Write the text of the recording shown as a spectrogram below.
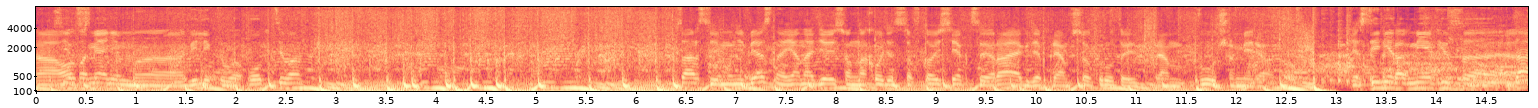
А, Все он- помянем э, великого Оптива. Царствие ему небесное. Я надеюсь, он находится в той секции рая, где прям все круто и прям в лучшем мире. Если Где нет Мефиуса, э, Да.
